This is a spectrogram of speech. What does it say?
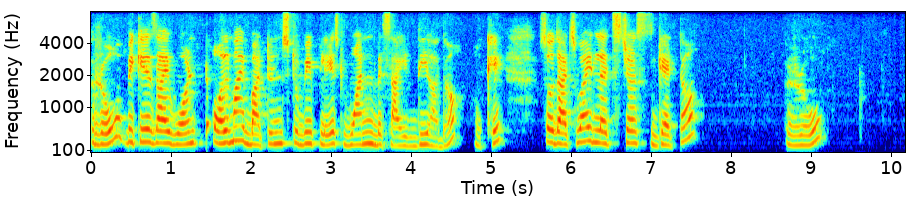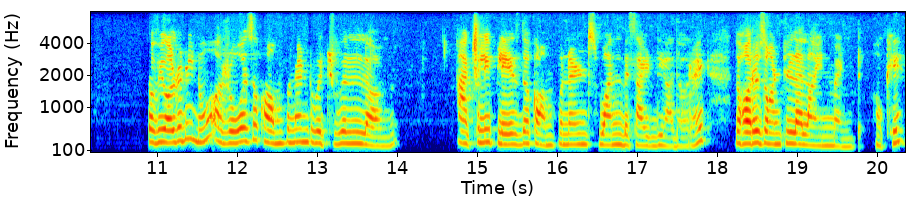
row because I want all my buttons to be placed one beside the other. Okay. So that's why let's just get a row. So we already know a row is a component which will um, actually place the components one beside the other, right? The horizontal alignment. Okay.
